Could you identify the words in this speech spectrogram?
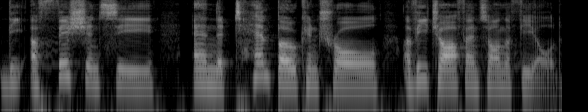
the efficiency and the tempo control of each offense on the field.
